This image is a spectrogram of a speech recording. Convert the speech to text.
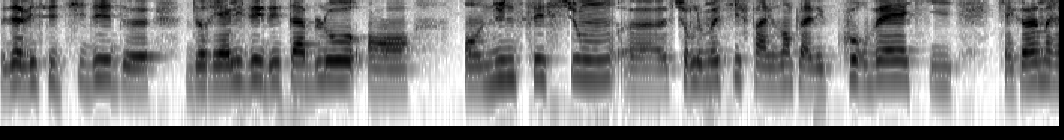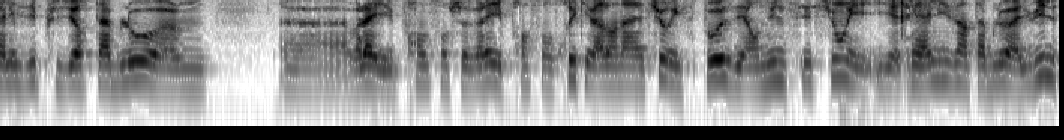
vous avez cette idée de, de réaliser des tableaux en en une session sur le motif par exemple avec Courbet qui, qui a quand même réalisé plusieurs tableaux euh, voilà, il prend son chevalet, il prend son truc, il va dans la nature, il se pose et en une session, il, il réalise un tableau à l'huile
